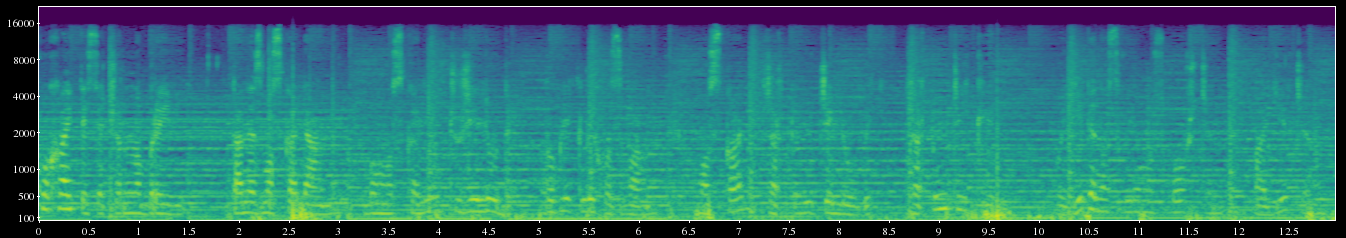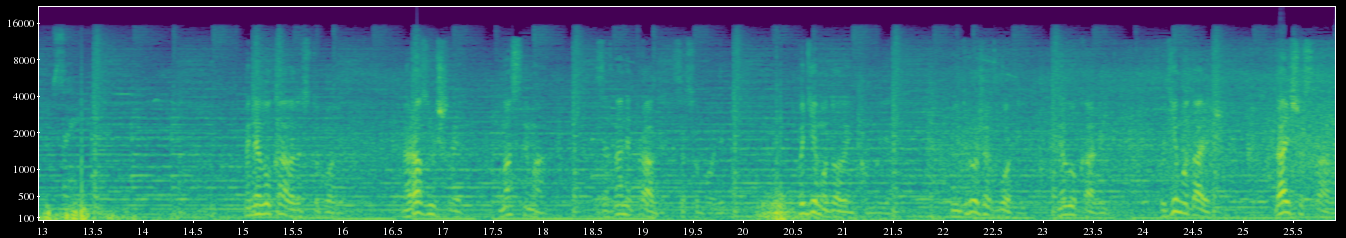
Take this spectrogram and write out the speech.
Кохайтеся, чорнобриві, та не з москалями, бо москалі чужі люди роблять лихо з вами. Москаль жартуючи любить, жартуючи й поїде на свою московщину, а дівчина загине. Ми не лукавили з тобою. Ми разом йшли, нас нема. Зерна неправди за собою. Ходімо, доленько моя. Мій друже в Богі, не лукавий. Ходімо далі. Далі слава,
